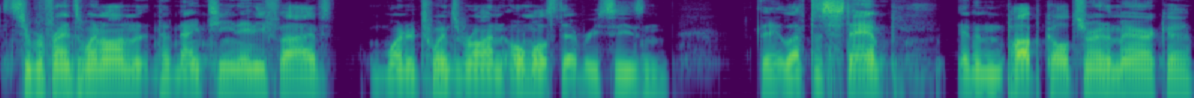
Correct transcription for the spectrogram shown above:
Super Friends went on to 1985. Wonder Twins were on almost every season. They left a stamp in pop culture in America.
